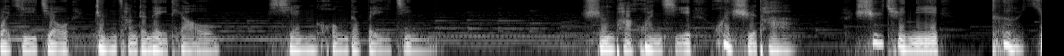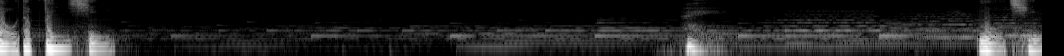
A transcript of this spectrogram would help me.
我依旧珍藏着那条鲜红的围巾，生怕换洗会使它。失去你特有的温馨，哎，母亲，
